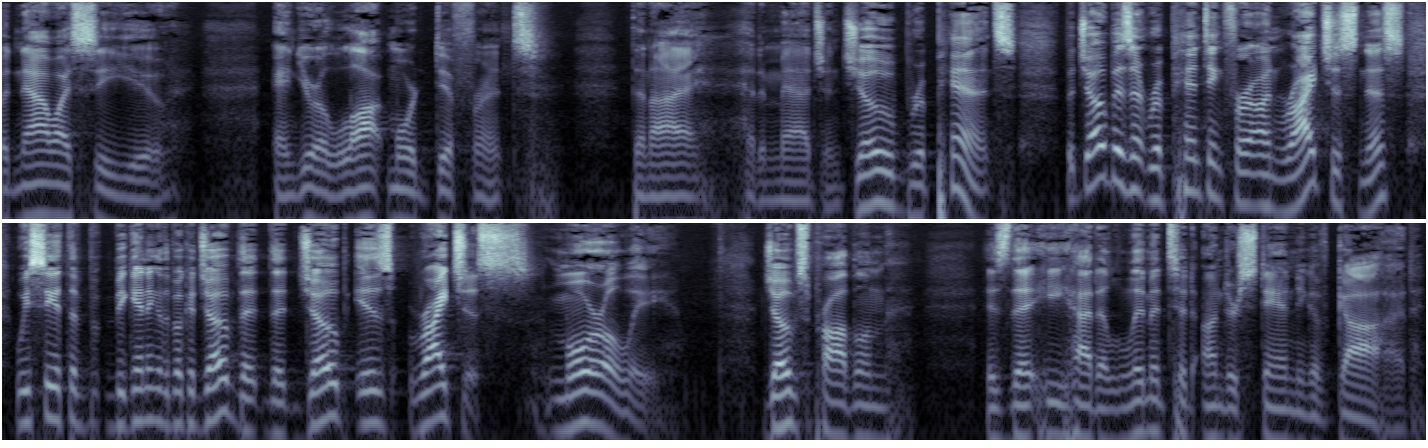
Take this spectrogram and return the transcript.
but now I see you, and you're a lot more different than I had imagined. Job repents, but Job isn't repenting for unrighteousness. We see at the beginning of the book of Job that, that Job is righteous morally. Job's problem is that he had a limited understanding of God,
